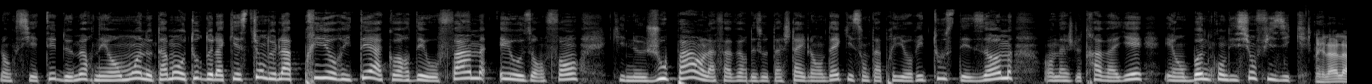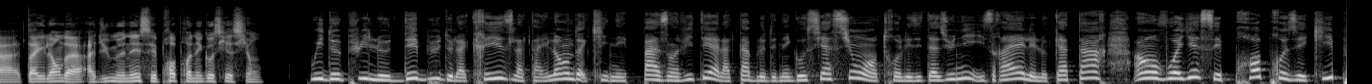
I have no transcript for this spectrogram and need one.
L'anxiété demeure néanmoins notamment autour de la question de la priorité accordée aux femmes et aux enfants qui ne jouent pas en la faveur des otages thaïlandais qui sont a priori tous des hommes en âge de travailler et en bonnes conditions physiques. Et là, la Thaïlande a dû mener ses propres négociations. Oui, depuis le début de la crise, la Thaïlande, qui n'est pas invitée à la table des négociations entre les États-Unis, Israël et le Qatar, a envoyé ses propres équipes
